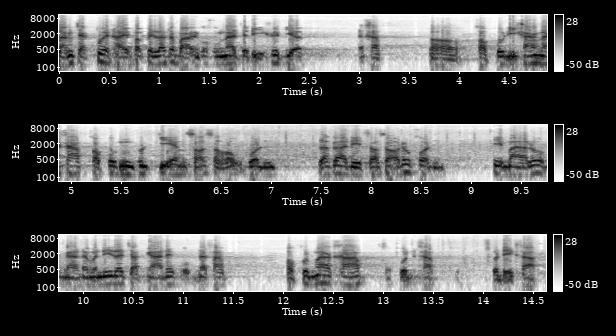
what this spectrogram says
หลังจากเพื่อไทยมาเป็นรัฐบาลก็คงน่าจะดีขึ้นเยอะนะครับก็ขอบคุณอีกครั้งนะครับ ขอบคุณคุณเกียงสสอุบลแล้วก็อดีตสสทุกคนที่มาร่วมงานในวันนี้และจัดงานให้ผมนะครับ ขอบคุณมากครับ ขอบคุณครับ สวัสดีครับ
